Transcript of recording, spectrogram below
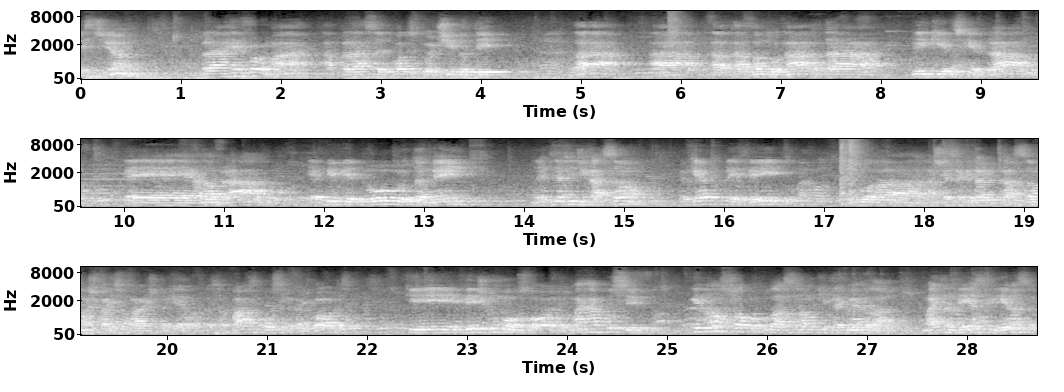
este ano para reformar a praça poliesportiva D. Lá está abandonada, está brinquedos quebrados, é, alambrado, é bebedouro também. Nós fizemos indicação, eu quero que o prefeito, a, acho que a secretária de Educação, que faz parte daquela, dessa pasta, ou o secretário de Obras, que veja com bons olhos o mais rápido possível. Porque não só a população que frequenta lá, mas também as crianças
